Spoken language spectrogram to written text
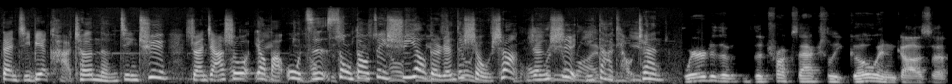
但即便卡车能进去，专家说要把物资送到最需要的人的手上，仍是一大挑战。Where do the the trucks actually go in Gaza?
